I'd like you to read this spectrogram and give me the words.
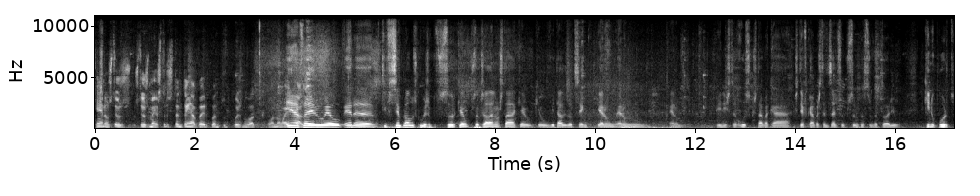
Quem eram os teus, os teus mestres, tanto em Aveiro quanto depois no Otto? Ou não é em caso? Aveiro eu era, tive sempre aulas com o mesmo professor, que é um professor que já lá não está, que é o, que é o Vitaly Dotsenko, que era um, era, um, era um pianista russo que estava cá, que esteve cá há bastantes anos, foi professor no conservatório aqui no Porto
